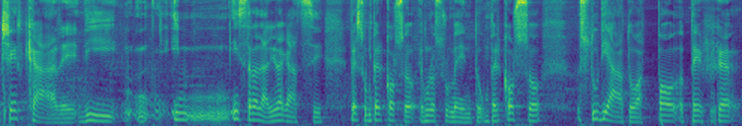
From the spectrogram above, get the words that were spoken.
cercare di instradare i ragazzi verso un percorso e uno strumento, un percorso studiato per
